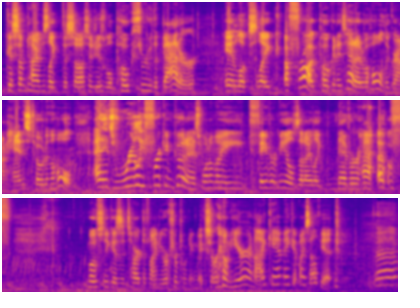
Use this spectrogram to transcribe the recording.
because sometimes like the sausages will poke through the batter, it looks like a frog poking its head out of a hole in the ground, hence Toad in the hole, and it's really freaking good, and it's one of my favorite meals that I like never have. Mostly because it's hard to find Yorkshire pudding mix around here, and I can't make it myself yet. Um,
